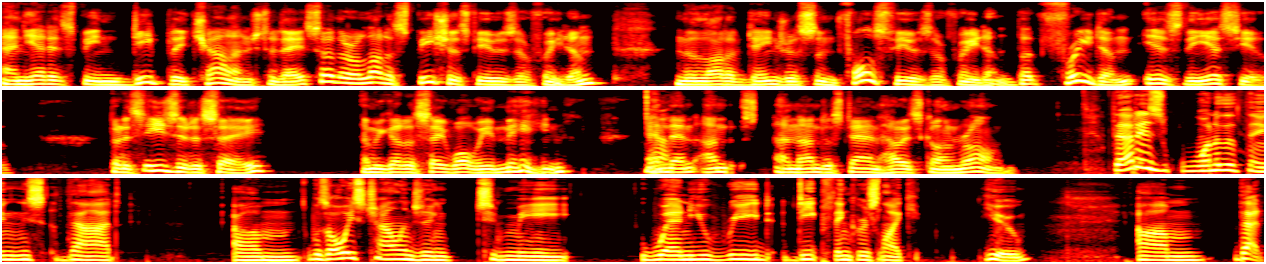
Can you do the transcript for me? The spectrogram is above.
And yet it's been deeply challenged today. So there are a lot of specious views of freedom and a lot of dangerous and false views of freedom. But freedom is the issue. But it's easy to say, and we got to say what we mean, yeah. and then un- and understand how it's gone wrong. That is one of the things that um, was always challenging to me when you read deep thinkers like you. Um, that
